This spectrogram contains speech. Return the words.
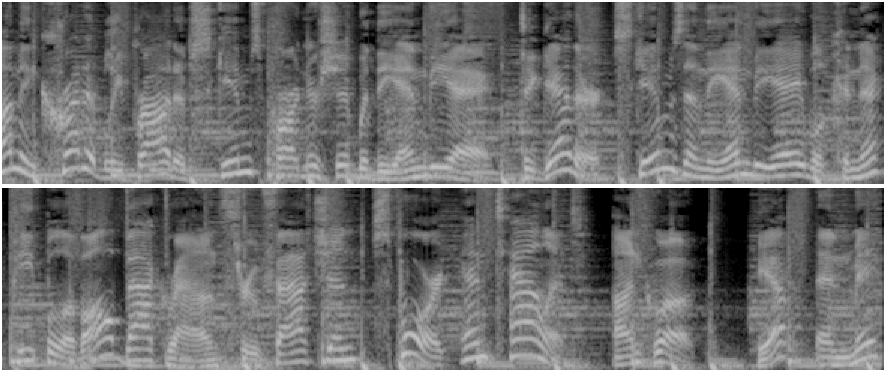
I'm incredibly proud of Skims' partnership with the NBA. Together, Skims and the NBA will connect people of all backgrounds through fashion, sport, and talent, unquote. Yep, and make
